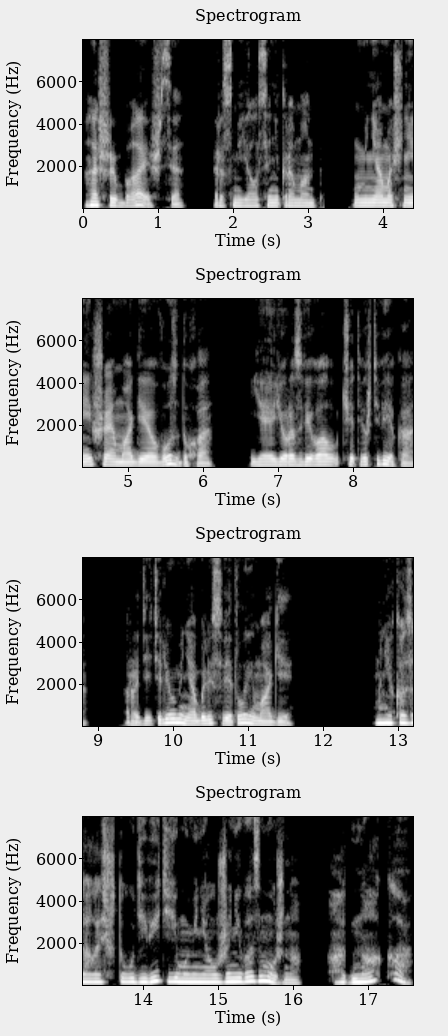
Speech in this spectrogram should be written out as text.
«Ошибаешься», – рассмеялся некромант. «У меня мощнейшая магия воздуха. Я ее развивал четверть века. Родители у меня были светлые маги». Мне казалось, что удивить ему меня уже невозможно. Однако...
